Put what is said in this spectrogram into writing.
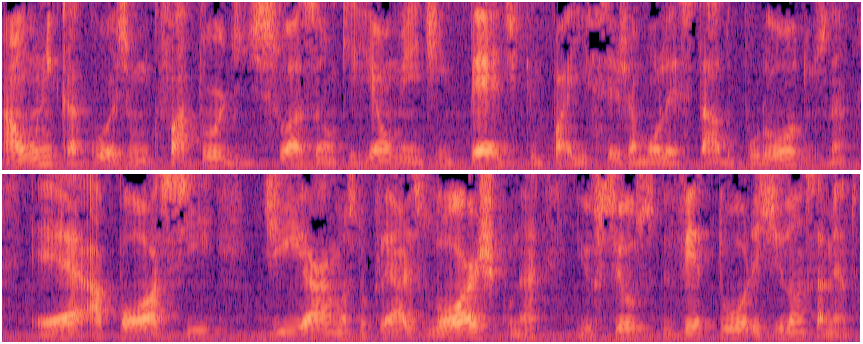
a única coisa, o único fator de dissuasão que realmente impede que um país seja molestado por outros, né, é a posse de armas nucleares, lógico, né, e os seus vetores de lançamento.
